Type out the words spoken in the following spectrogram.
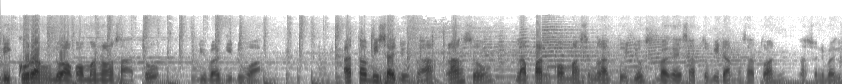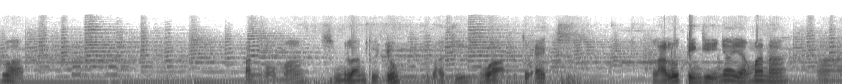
dikurang 2,01 dibagi 2 atau bisa juga langsung 8,97 sebagai satu bidang kesatuan langsung dibagi 2 8,97 dibagi 2 itu X lalu tingginya yang mana? Nah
